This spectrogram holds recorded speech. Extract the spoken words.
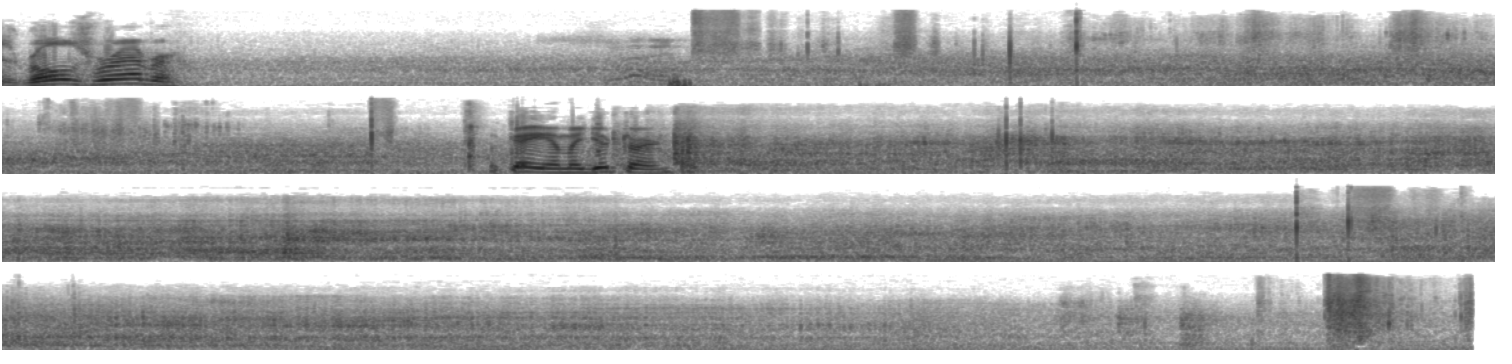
Just rolls forever. Okay, Emma, your turn.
